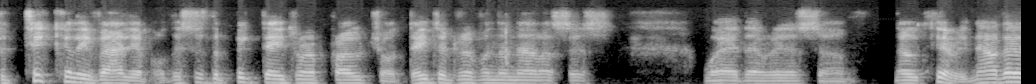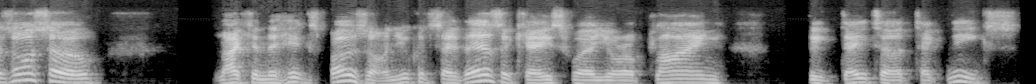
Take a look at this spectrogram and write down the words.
particularly valuable. This is the big data approach or data-driven analysis where there is um, no theory. Now there's also, like in the Higgs boson, you could say there's a case where you're applying big data techniques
